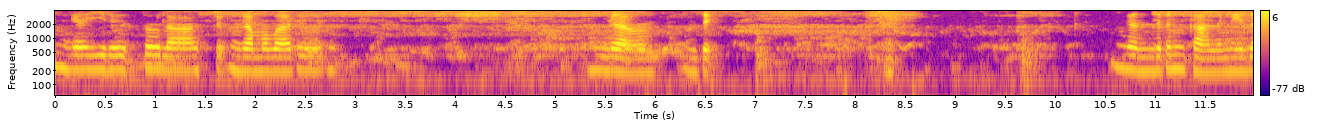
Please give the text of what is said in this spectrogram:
ఇంకా ఈ రోజుతో లాస్ట్ ఇంకా అమ్మవారు ఇంకా అంతే. ఇంకా అందరం కాళ్ళ మీద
